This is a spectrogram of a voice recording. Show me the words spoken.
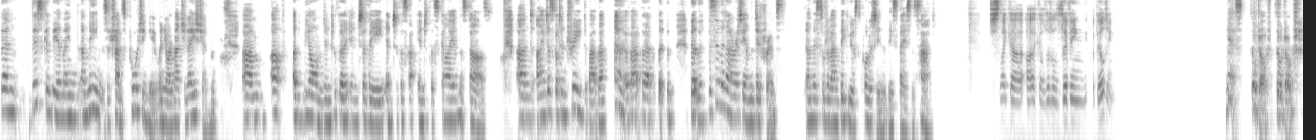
then this can be a, main, a means of transporting you and your imagination um, up and beyond into the into the into the into the sky and the stars. And I just got intrigued about that, about the, the, the, the similarity and the difference and this sort of ambiguous quality that these spaces had. Just like a like a little living building. Yes, sort of, sort of.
